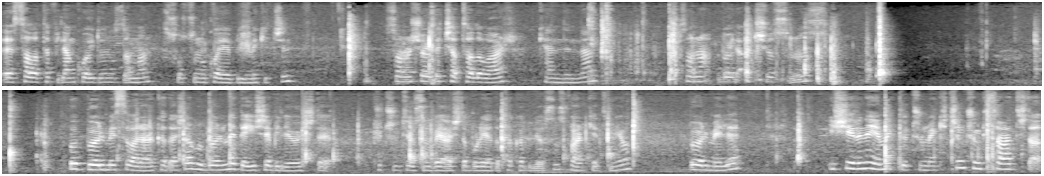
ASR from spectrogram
e, salata falan koyduğunuz zaman sosunu koyabilmek için. Sonra şöyle çatalı var kendinden. Sonra böyle açıyorsunuz. Bu bölmesi var arkadaşlar. Bu bölme değişebiliyor işte. Küçültüyorsunuz veya işte buraya da takabiliyorsunuz. Fark etmiyor. Bölmeli. İş yerine yemek götürmek için. Çünkü saat işte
